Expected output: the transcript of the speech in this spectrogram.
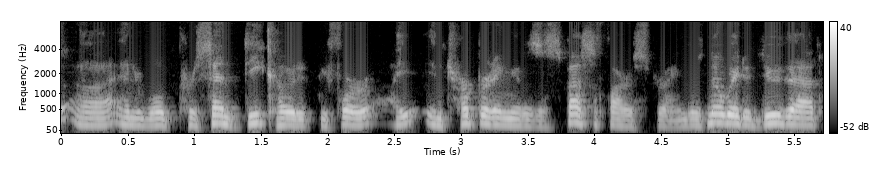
uh, and it will percent decode it before I, interpreting it as a specifier string. There's no way to do that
